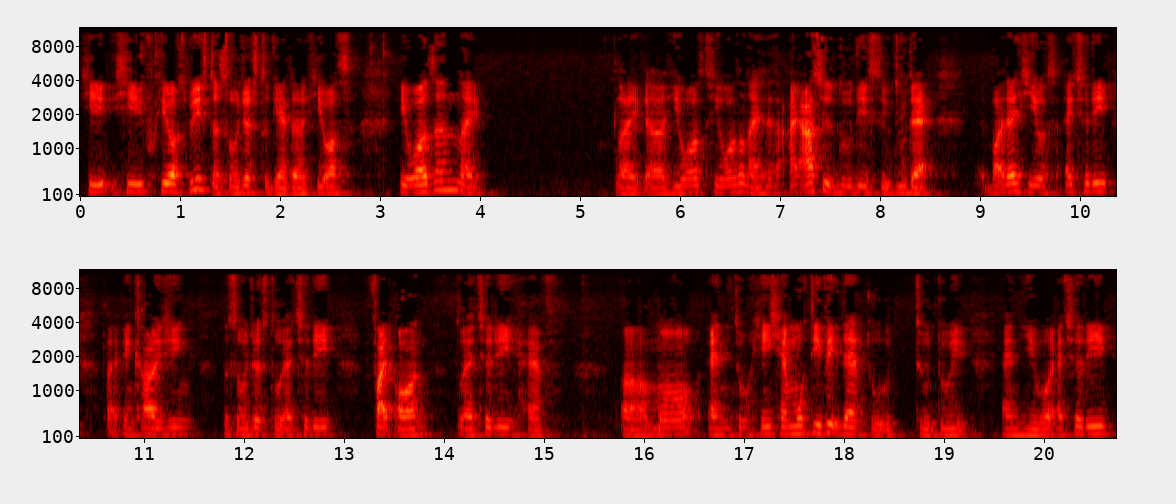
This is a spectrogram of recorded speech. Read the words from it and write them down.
he he he was with the soldiers together. He was he wasn't like like uh, he was he wasn't like I asked you to do this you do that. But then he was actually like encouraging the soldiers to actually fight on to actually have uh, more and to he can motivate them to to do it and he will actually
